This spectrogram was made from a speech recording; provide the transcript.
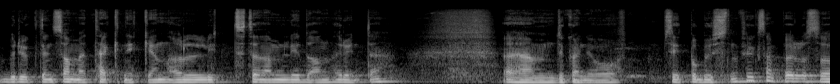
bruke den samme teknikken og lytte til de lydene rundt deg. Um, du kan jo sitte på bussen f.eks., og så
